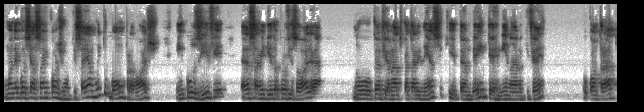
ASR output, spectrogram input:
uma negociação em conjunto. Isso aí é muito bom para nós, inclusive essa medida provisória no Campeonato Catarinense, que também termina ano que vem. O contrato,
